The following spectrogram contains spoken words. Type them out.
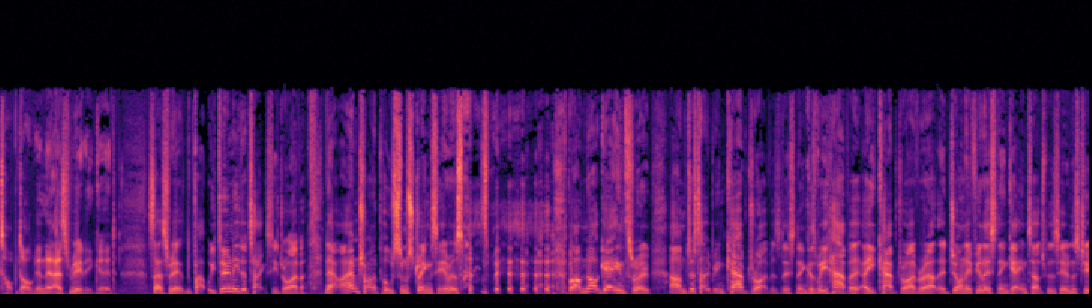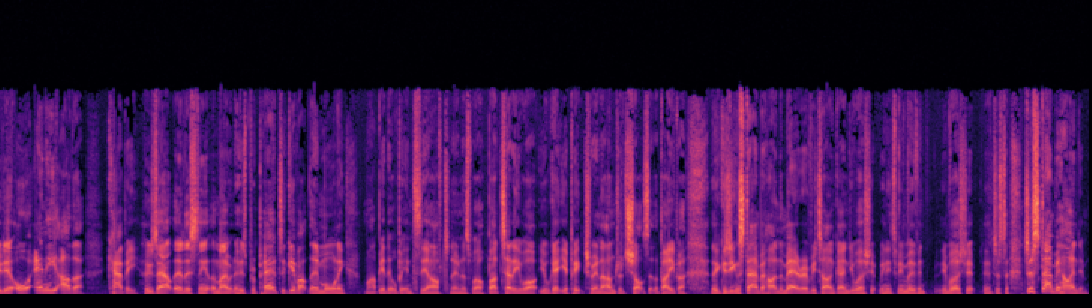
top dog, isn't? That's really good. So that's really. But we do need a taxi driver. Now I am trying to pull some strings here, but I'm not getting through. I'm just hoping cab drivers listening because we have a, a cab driver out there. John, if you're listening, get in touch with us here in the studio, or any other cabbie who's out there listening at the moment who's prepared to give up their morning. Might be a little bit into the afternoon as well. But I tell you what, you'll get your picture in hundred shots at the paper because you can stand behind the mayor every time, going, "Your worship, we need to be moving. Your worship, just just stand behind him.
